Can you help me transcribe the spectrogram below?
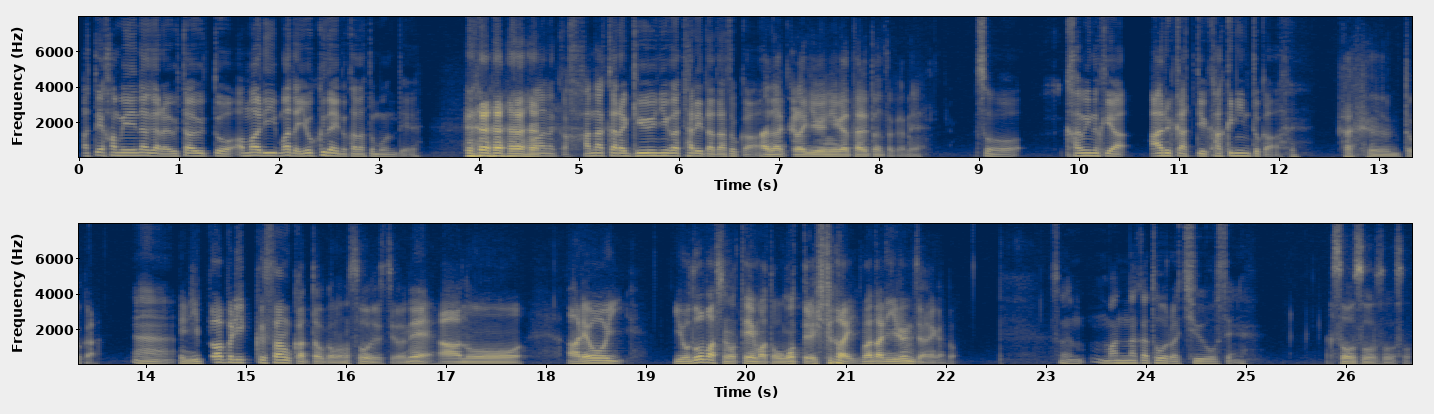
当てはめながら歌うとあまりまだ良くないのかなと思うんで まあなんか鼻から牛乳が垂れただとか鼻から牛乳が垂れたとかね。そう髪の毛があるかっていう確認とか、花粉とか。うん、リパブリック参加とかもそうですよね。あのあれをヨドバシのテーマと思ってる人はいまだにいるんじゃないかと。その真ん中通るは中央線そうそうそうそう。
